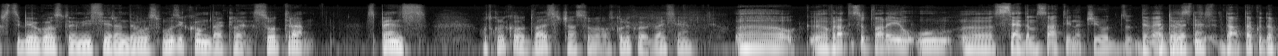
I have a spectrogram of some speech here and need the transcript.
što si bio gost u emisiji Randevu s muzikom. Dakle, sutra Spence Od koliko je? Od 20 časova? Od koliko je? Od 21? Uh, vrata se otvaraju u uh, 7 sati, znači od 19. Od 19? Da, tako da, uh,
